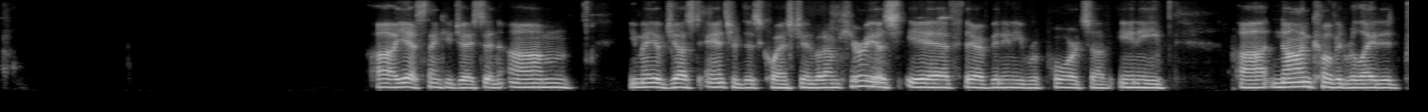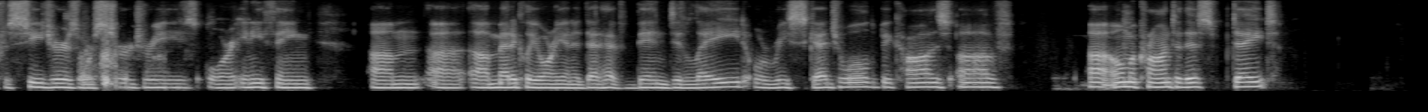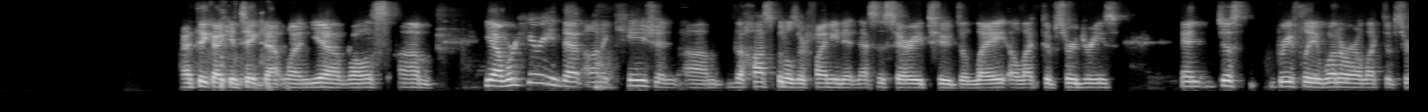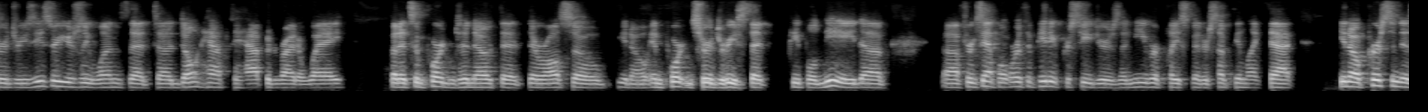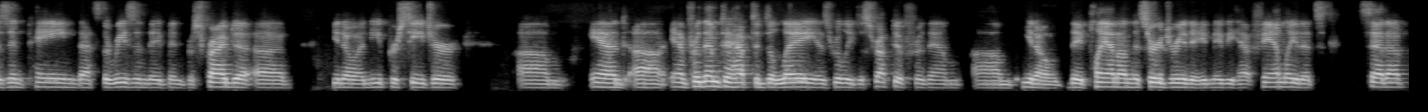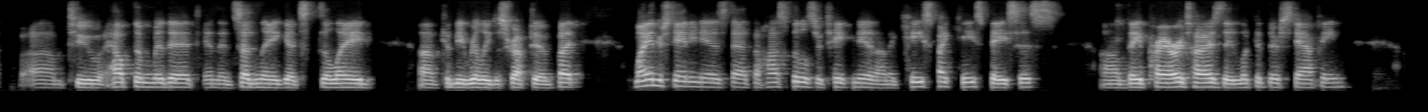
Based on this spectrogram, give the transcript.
Uh, yes, thank you, Jason. Um, you may have just answered this question, but I'm curious if there have been any reports of any uh, non-COVID related procedures or surgeries or anything um, uh, uh, medically oriented that have been delayed or rescheduled because of uh, Omicron to this date? I think I can take that one. Yeah, Wallace. Um, yeah, we're hearing that on occasion, um, the hospitals are finding it necessary to delay elective surgeries. And just briefly, what are elective surgeries? These are usually ones that uh, don't have to happen right away, but it's important to note that there are also, you know, important surgeries that people need. Uh, uh, for example, orthopedic procedures, a knee replacement or something like that. You know, a person is in pain. That's the reason they've been prescribed a, a you know, a knee procedure. Um, and uh, and for them to have to delay is really disruptive for them. Um, you know, they plan on the surgery. They maybe have family that's set up um, to help them with it, and then suddenly it gets delayed. Uh, can be really disruptive. But my understanding is that the hospitals are taking it on a case by case basis. Um, they prioritize. They look at their staffing.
